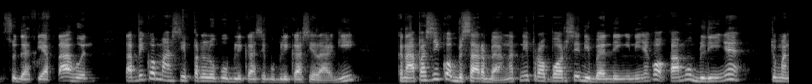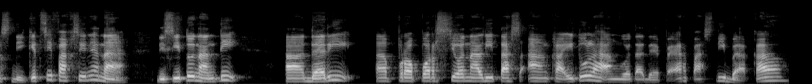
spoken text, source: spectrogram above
sudah tiap tahun. Tapi kok masih perlu publikasi-publikasi lagi? Kenapa sih kok besar banget nih proporsi dibanding ininya? Kok kamu belinya cuma sedikit sih vaksinnya? Nah, di situ nanti uh, dari uh, proporsionalitas angka itulah anggota DPR pasti bakal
